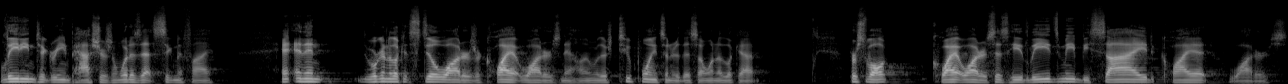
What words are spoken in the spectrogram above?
leading to green pastures, and what does that signify? And, and then we're going to look at still waters or quiet waters now. And there's two points under this I want to look at. First of all, quiet waters. It says, He leads me beside quiet waters.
